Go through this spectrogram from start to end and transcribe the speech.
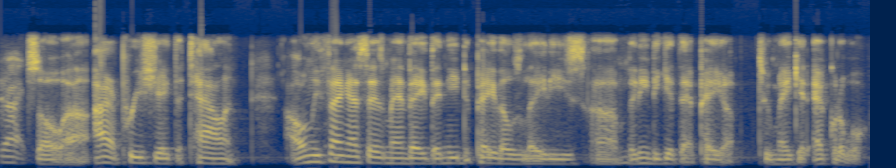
Right. So uh, I appreciate the talent. Only thing I say is, man, they they need to pay those ladies. Um, they need to get that pay up to make it equitable,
